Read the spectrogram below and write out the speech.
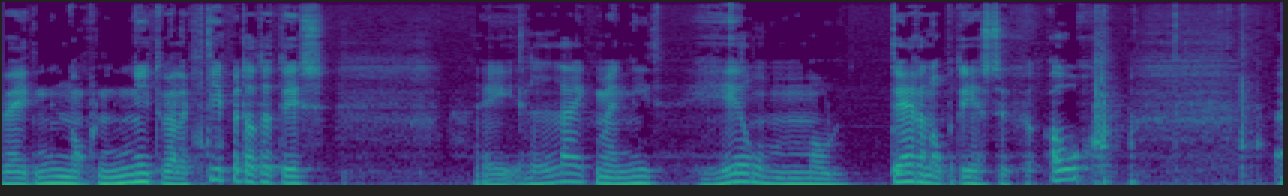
weet nog niet welk type dat het is. Hij lijkt me niet heel modern op het eerste oog. Uh,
